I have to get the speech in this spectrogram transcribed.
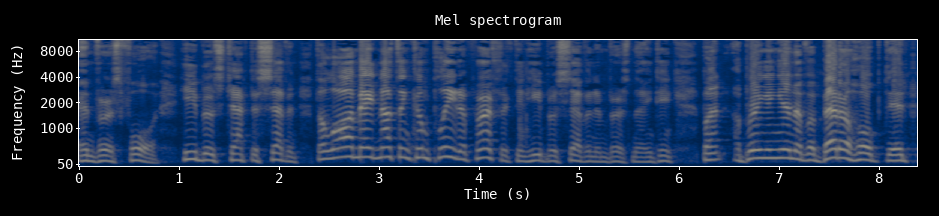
and verse 4. Hebrews chapter 7. The law made nothing complete or perfect in Hebrews 7 and verse 19, but a bringing in of a better hope did,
